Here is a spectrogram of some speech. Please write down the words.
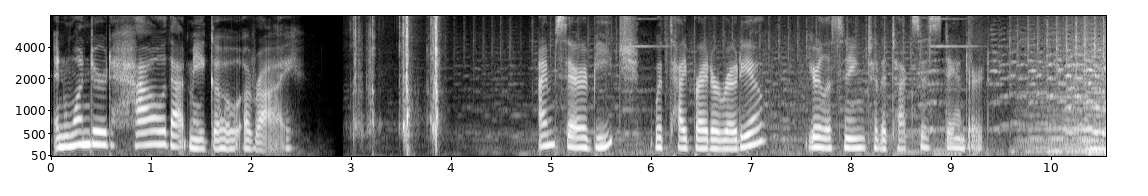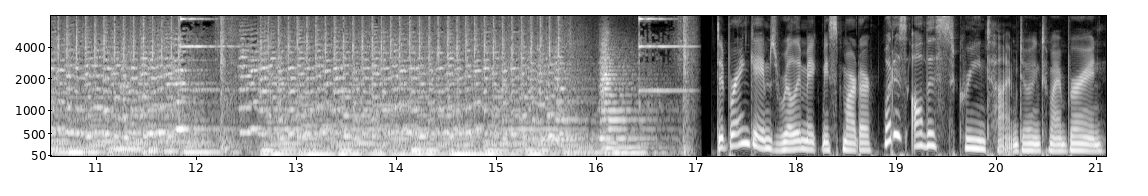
and wondered how that may go awry. I'm Sarah Beach with Typewriter Rodeo. You're listening to the Texas Standard. Did brain games really make me smarter? What is all this screen time doing to my brain?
